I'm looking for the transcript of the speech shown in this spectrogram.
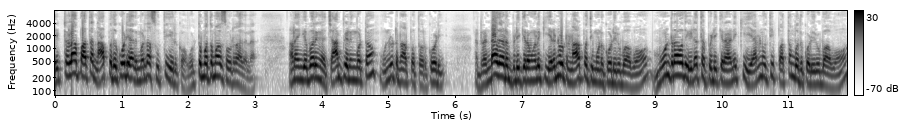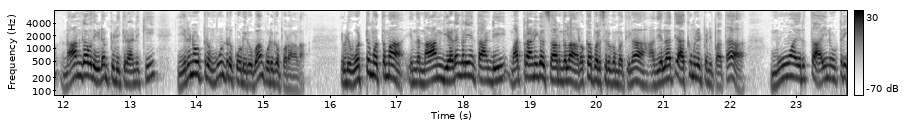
லிட்டரலா பார்த்தா நாற்பது கோடி அது மாதிரி தான் சுற்றி இருக்கும். ஒட்டுமொத்தமாக சொல்கிறாதில்ல ஆனால் இங்கே பாருங்கள் பாருங்க சாம்பியனுக்கு மட்டும் முந்நூற்று நாற்பத்தோரு கோடி. ரெண்டாவது இடம் பிடிக்கிறவங்களுக்கு இருநூற்று நாற்பத்தி மூணு கோடி ரூபாவும் மூன்றாவது இடத்தை பிடிக்கிற அணிக்கு இருநூத்தி பத்தொன்பது கோடி ரூபாவும் நான்காவது இடம் பிடிக்கிற அணிக்கு இருநூற்று மூன்று கோடி ரூபாயும் கொடுக்க போறாங்களாம். இப்படி ஒட்டு மொத்தமா இந்த நான்கு இடங்களையும் தாண்டி மற்ற அணிகள் சார்ந்தெல்லாம் ரொக்க பரிசு இருக்கும் பார்த்தீங்கன்னா அது எல்லாத்தையும் அக்குமுலேட் பண்ணி பார்த்தா மூவாயிரத்து ஐநூற்று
